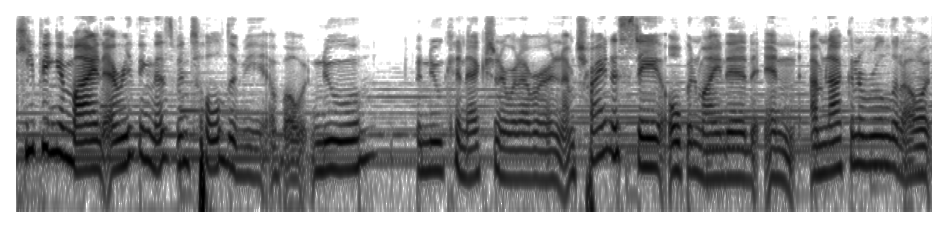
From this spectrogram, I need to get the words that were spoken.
keeping in mind everything that's been told to me about new a new connection or whatever and i'm trying to stay open-minded and i'm not going to rule it out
